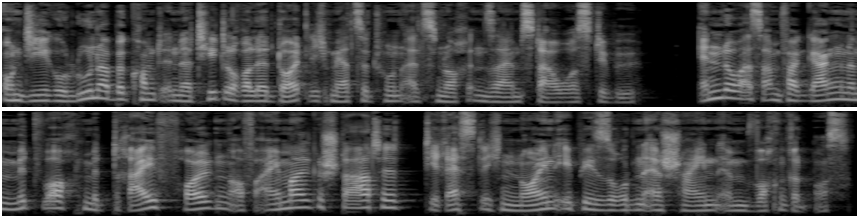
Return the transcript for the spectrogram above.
Und Diego Luna bekommt in der Titelrolle deutlich mehr zu tun als noch in seinem Star Wars Debüt. Endor ist am vergangenen Mittwoch mit drei Folgen auf einmal gestartet. Die restlichen neun Episoden erscheinen im Wochenrhythmus.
